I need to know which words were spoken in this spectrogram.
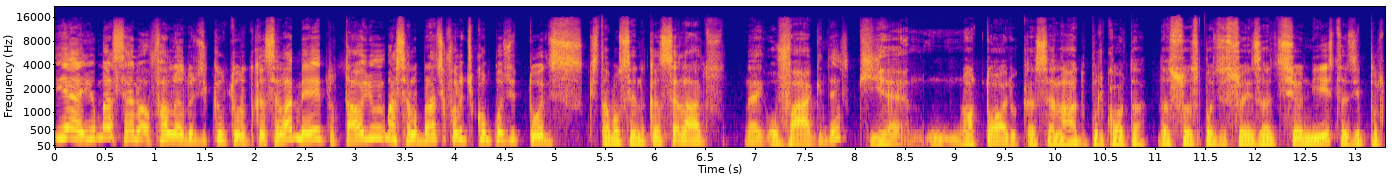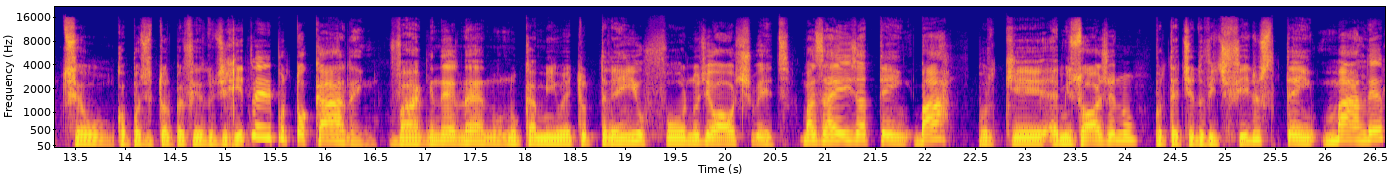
E aí o Marcelo falando de cultura do cancelamento tal, e o Marcelo Bratti falou de compositores que estavam sendo cancelados. Né? O Wagner, que é notório cancelado por conta das suas posições antisionistas e por ser o compositor preferido de Hitler e por tocarem Wagner né, no, no caminho entre o trem e o forno de Auschwitz. Mas aí já tem Bach, porque é misógino, por ter tido 20 filhos. Tem Mahler,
